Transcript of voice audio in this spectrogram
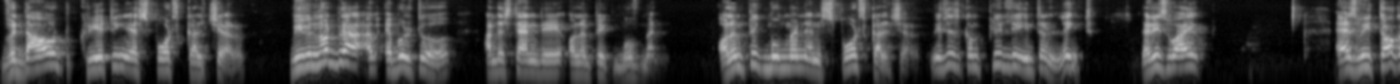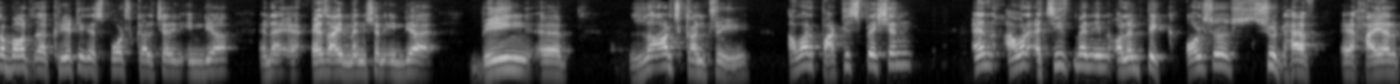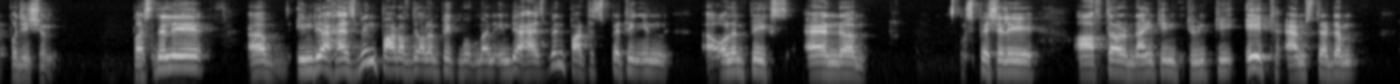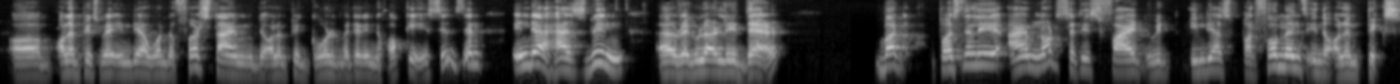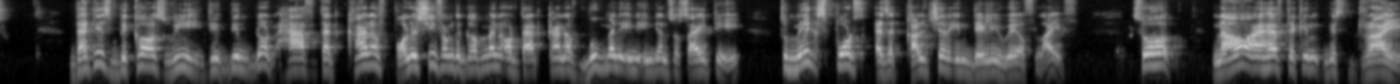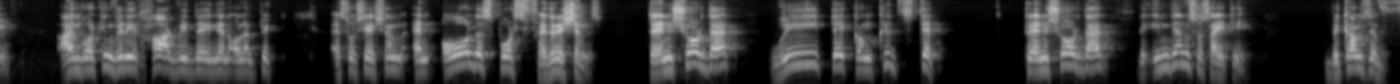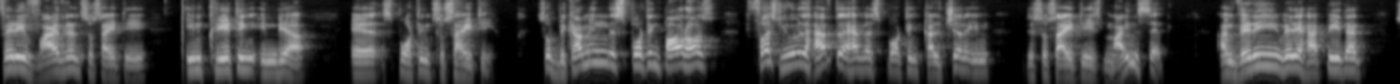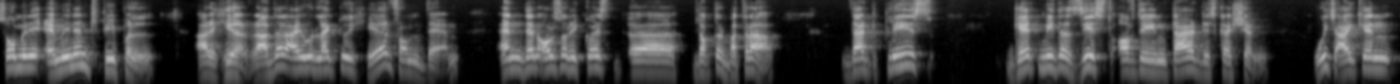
Without creating a sports culture, we will not be able to understand the Olympic movement. Olympic movement and sports culture, this is completely interlinked. That is why, as we talk about uh, creating a sports culture in India, and I, as I mentioned, India being a large country, our participation and our achievement in Olympic also should have a higher position. Personally, uh, India has been part of the Olympic movement. India has been participating in uh, Olympics and um, especially after 1928 Amsterdam uh, Olympics, where India won the first time the Olympic gold medal in hockey. Since then, India has been uh, regularly there. But personally, I am not satisfied with India's performance in the Olympics. That is because we did, did not have that kind of policy from the government or that kind of movement in Indian society to make sports as a culture in daily way of life. So now I have taken this drive. I'm working very hard with the Indian Olympic Association and all the sports federations to ensure that we take concrete step to ensure that the Indian society becomes a very vibrant society in creating India a sporting society. So becoming the sporting powerhouse, first you will have to have a sporting culture in the society's mindset. I'm very, very happy that so many eminent people are here. Rather, I would like to hear from them and then also request uh, Dr. Batra that please get me the gist of the entire discussion, which I can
